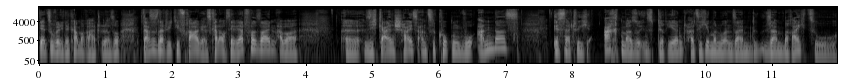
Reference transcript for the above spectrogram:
der zufällig eine Kamera hat oder so. Das ist natürlich die Frage. Es kann auch sehr wertvoll sein, aber äh, sich geilen Scheiß anzugucken, woanders, ist natürlich achtmal so inspirierend, als sich immer nur in seinem, seinem Bereich zu,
